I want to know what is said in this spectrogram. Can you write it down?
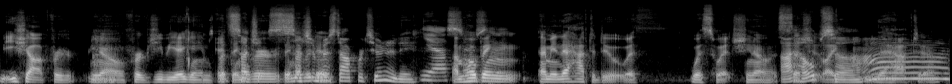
3DS eShop for you know for GBA games, but it's they such never a, they such never a did. missed opportunity. Yeah. I'm seriously. hoping. I mean, they have to do it with with Switch. You know, it's I such hope a, like, so. They have to. Ah.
